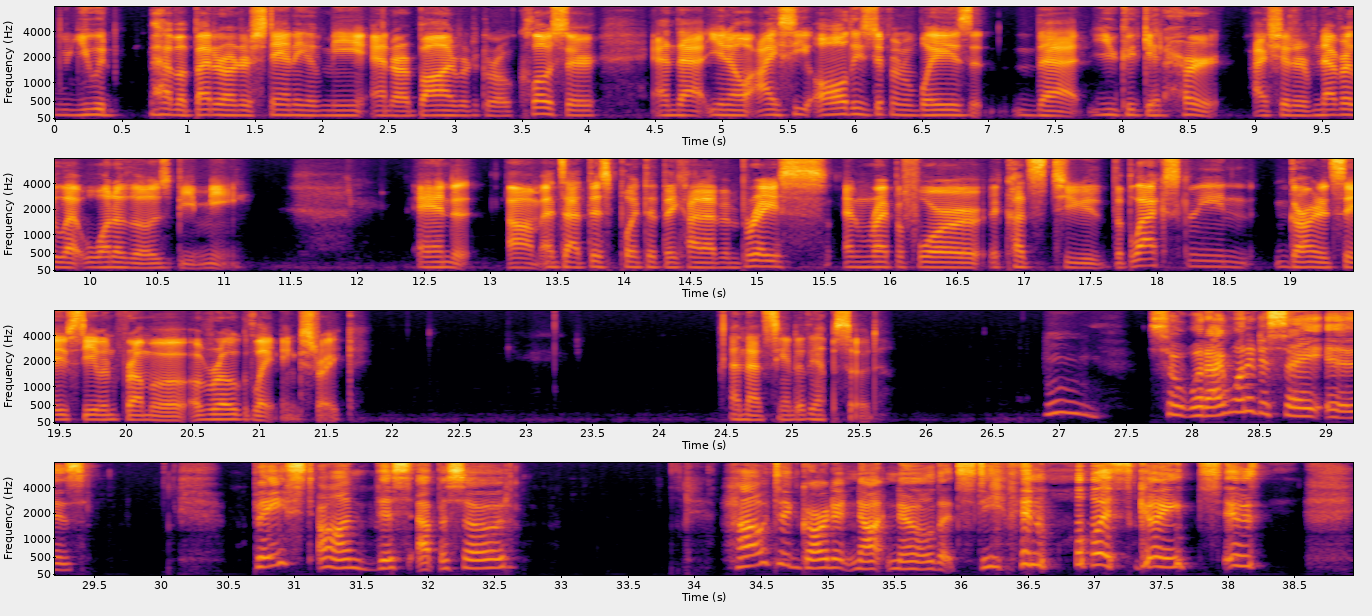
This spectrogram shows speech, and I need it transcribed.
you would have a better understanding of me and our bond would grow closer and that you know I see all these different ways that, that you could get hurt. I should have never let one of those be me. And um, it's at this point that they kind of embrace, and right before it cuts to the black screen, Garnet saves Steven from a, a rogue lightning strike. And that's the end of the episode. So what I wanted to say is based on this episode, how did Garnet not know that Steven was going to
